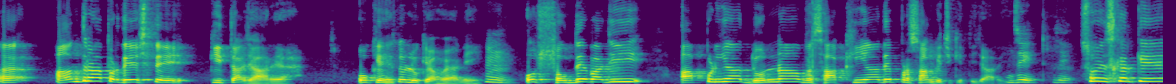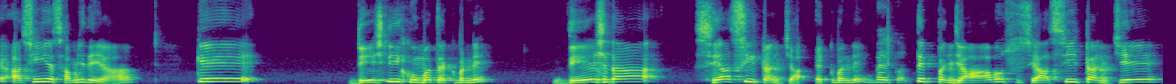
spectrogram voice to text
ਅ, ਆਂਧਰਾ ਪ੍ਰਦੇਸ਼ ਤੇ ਕੀਤਾ ਜਾ ਰਿਹਾ ਹੈ ਉਹ ਕਿਸੇ ਤੋਂ ਲੁਕਿਆ ਹੋਇਆ ਨਹੀਂ। ਉਹ ਸੌਦੇਬਾਜ਼ੀ ਆਪਣੀਆਂ ਦੋਨਾਂ ਵਿਸਾਖੀਆਂ ਦੇ ਪ੍ਰਸੰਗ 'ਚ ਕੀਤੀ ਜਾ ਰਹੀ ਹੈ। ਜੀ ਜੀ। ਸੋ ਇਸ ਕਰਕੇ ਅਸੀਂ ਇਹ ਸਮਝਦੇ ਹਾਂ ਕਿ ਦੇਸ਼ ਦੀ ਹਕੂਮਤ ਇੱਕ ਬੰਨੇ ਦੇਸ਼ ਦਾ ਸਿਆਸੀ ਢਾਂਚਾ ਇੱਕ ਬੰਨੇ ਬਿਲਕੁਲ। ਤੇ ਪੰਜਾਬ ਉਸ ਸਿਆਸੀ ਢਾਂਚੇ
